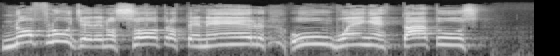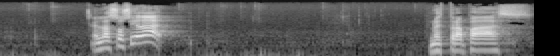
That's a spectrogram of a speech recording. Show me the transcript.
no fluye de nosotros tener un buen estatus en la sociedad. Nuestra paz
